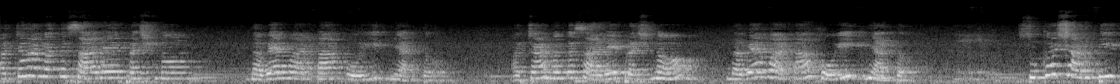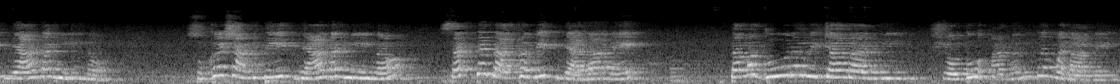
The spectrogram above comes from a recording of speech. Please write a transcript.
अचानक सारे प्रश्न नव्या वाटा होई ज्ञात. अचानक सारे प्रश्न नव्या वाटा होई ज्ञात. सुख शांती ज्ञानहीन. सुख शांती ज्ञानहीन. सत्य दाखवी ज्ञानाने. तम दूर विचारांनी शोधू आनंद मनाने.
